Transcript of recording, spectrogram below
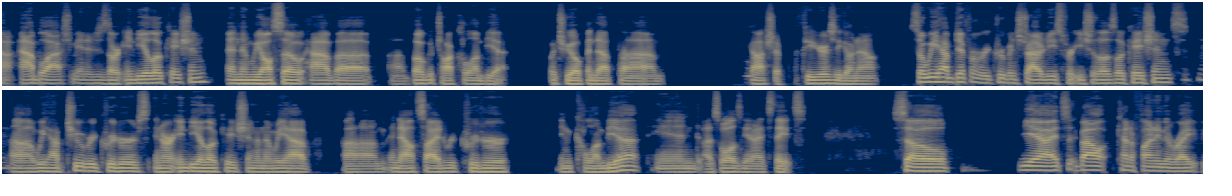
uh, Ablash, manages our India location, and then we also have uh, uh Bogota, Colombia, which we opened up, um, gosh, a, a, few years ago now. So we have different recruitment strategies for each of those locations. Mm-hmm. Uh, we have two recruiters in our India location, and then we have um, an outside recruiter in Colombia and as well as the United States. So, yeah, it's about kind of finding the right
